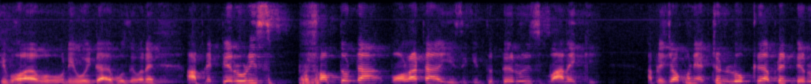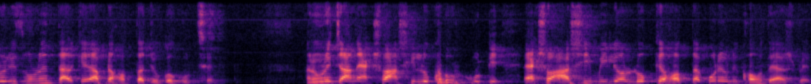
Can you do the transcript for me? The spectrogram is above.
কি ভয়াবহ? উনি ওইটা বলতে মানে আপনি টেরোরিস্ট শব্দটা বলাটা ইজি কিন্তু টেরোরিস্ট মানে কি? আপনি যখন একজন লোককে আপনি টেরোরিস্ট বললেন তাকে আপনি হত্যাযোগ্য করছেন। মানে উনি চান একশো আশি লক্ষ কোটি, একশো আশি মিলিয়ন লোককে হত্যা করে উনি ক্ষমতায় আসবেন।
